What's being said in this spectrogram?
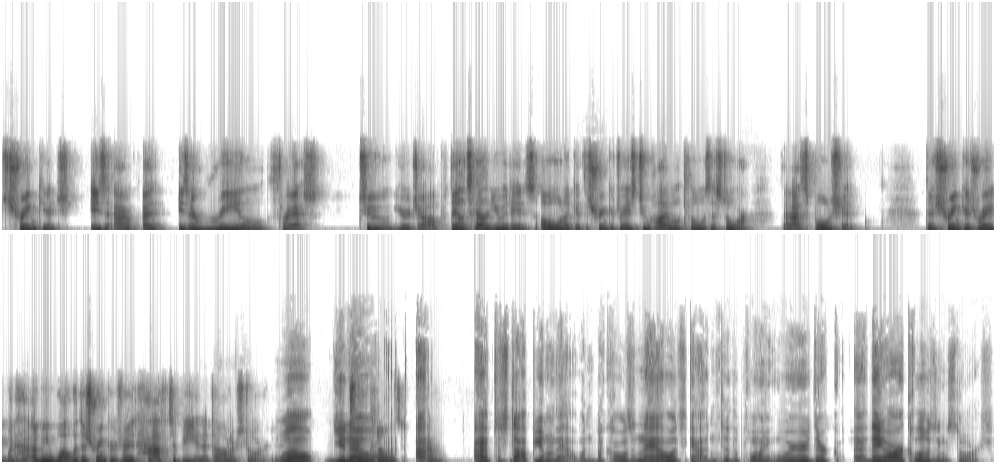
shrinkage is a, a is a real threat to your job. They'll tell you it is. Oh, look, if the shrinkage rate is too high, we'll close the store. That's bullshit. The shrinkage rate would have. I mean, what would the shrinkage rate have to be in a dollar store? Well, you know, it, you know? I have to stop you on that one because now it's gotten to the point where they're uh, they are closing stores,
